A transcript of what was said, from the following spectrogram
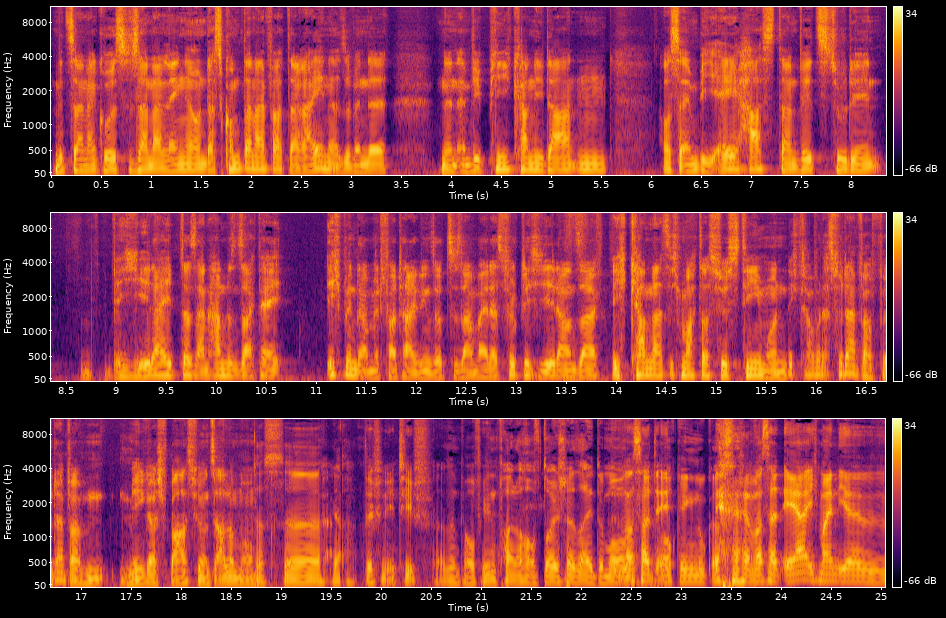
mit seiner Größe, seiner Länge und das kommt dann einfach da rein. Also wenn du einen MVP-Kandidaten aus der NBA hast, dann willst du den, jeder hebt da seine Hand und sagt, hey, ich bin damit verteidigen sozusagen, weil das wirklich jeder und sagt, ich kann das, ich mache das fürs Team und ich glaube, das wird einfach, wird einfach ein mega Spaß für uns alle morgen. Das, äh, ja, ja, definitiv. Da sind wir auf jeden Fall auch auf deutscher Seite morgen. Was hat er, auch gegen Lukas. was hat er? Ich meine, ihr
